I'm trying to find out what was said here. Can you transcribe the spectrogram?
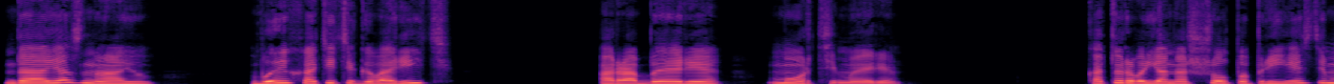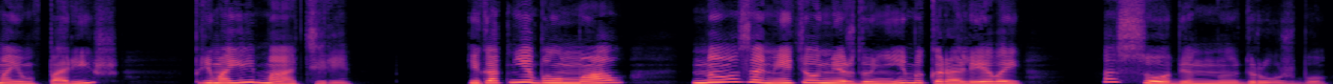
Да, я знаю. Вы хотите говорить о Робере Мортимере, которого я нашел по приезде моем в Париж при моей матери и как не был мал, но заметил между ним и королевой особенную дружбу.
